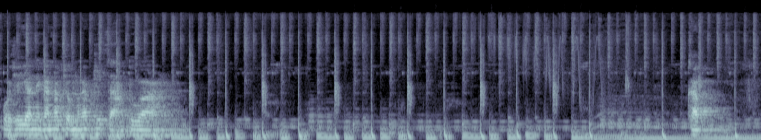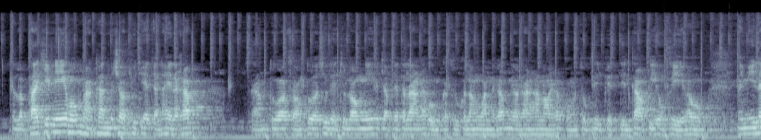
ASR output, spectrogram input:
โปรดใช้เงินในการรับชมนะครับชุด 3 ตัวครับ สำหรับท้ายคลิปนี้ผมหากท่านไม่ชอบชุดที่อาจารย์ให้นะครับสามตัวสองตัวชุดเด่นชุดรองนี้จับในตารางครับผมกับสู่กำลังวันนะครับแนวทางฮานอยครับผมวันศุกที่เจ็ดเดือนเก้าปีหกสี่ครับผมไม่มีอะไร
